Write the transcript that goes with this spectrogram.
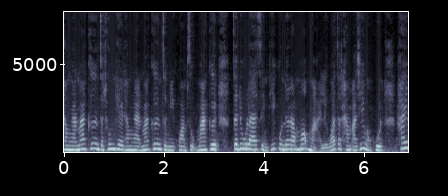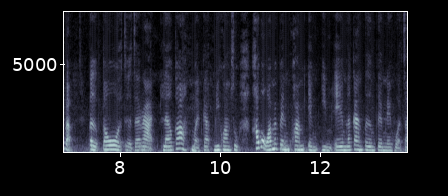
ทำงานมากขึ้น จะทุ่มเททำงานมากขึ้น จะมีความสุขมากขึ้น จะดูแลสิ่งที่คุณได้รับมอบหมาย หรือว่าจะทำอาชีพของคุณให้แบบ เติบโตเจอจรัสแล้วก็เหมือนกับมีความสุข เขาบอกว่ามันเป็นความเอ็มอิ่มเอมและการเติมเต็มในหัวใจ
